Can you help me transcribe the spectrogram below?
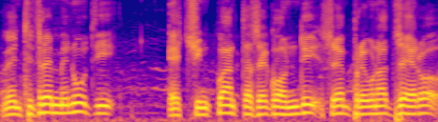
Ventitré minuti e 50 secondi, sempre 1-0.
